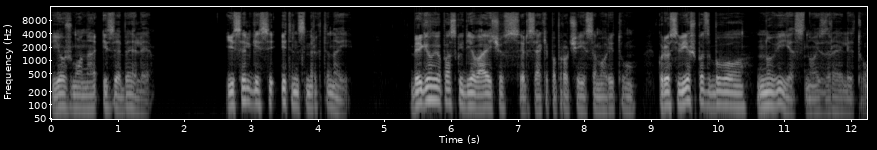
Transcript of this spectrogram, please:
jo žmona Izabelė. Jis elgėsi itin smerktinai. Bėgiojo paskui dievaičius ir sekė papročiai samoritų, kurios viešpats buvo nuvyjęs nuo izraelitų.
